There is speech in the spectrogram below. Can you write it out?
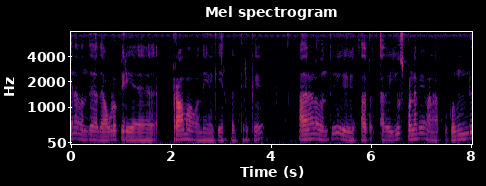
ஏன்னா வந்து அது அவ்வளோ பெரிய ட்ராமா வந்து எனக்கு ஏற்படுத்தியிருக்கு அதனால் வந்து அதை ப அதை யூஸ் பண்ணவே வேணாம். குண்டு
